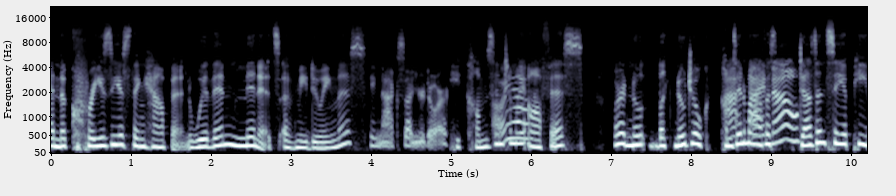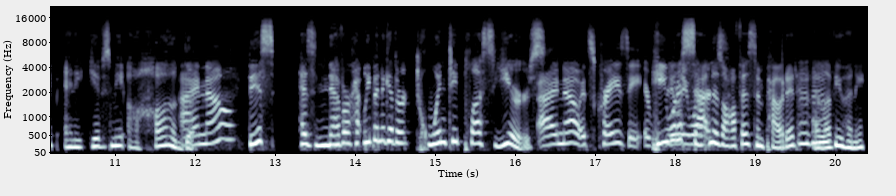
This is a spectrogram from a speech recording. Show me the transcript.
And the craziest thing happened within minutes of me doing this. He knocks on your door. He comes Oh, into my office. Or no, like no joke, comes I- into my I office, know. doesn't say a peep, and he gives me a hug. I know. this has never. Ha- We've been together twenty plus years. I know. It's crazy. It he would have really sat in his. Mm-hmm. office and pouted. I love you, honey.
